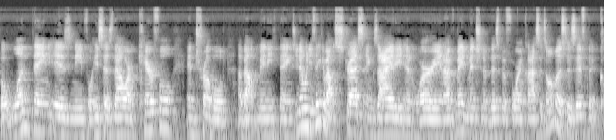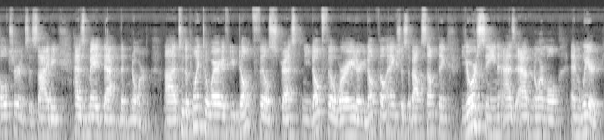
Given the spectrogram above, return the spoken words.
But one thing is needful. He says, Thou art careful and troubled about many things. You know, when you think about stress, anxiety, and worry, and I've made mention of this before in class, it's almost as if the culture and society has made that the norm. Uh, to the point to where if you don't feel stressed and you don't feel worried or you don't feel anxious about something, you're seen as abnormal and weird.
